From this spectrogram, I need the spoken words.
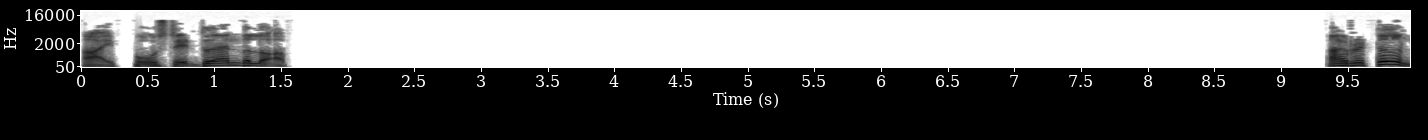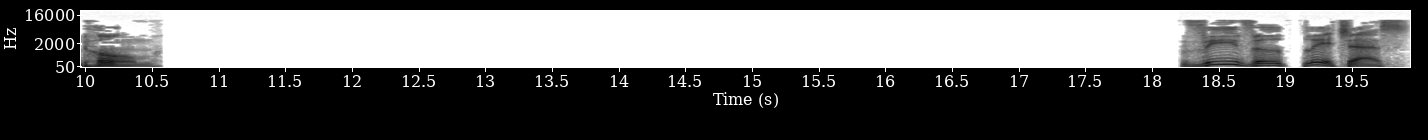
I posted the envelope. I returned home. We will play chess.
